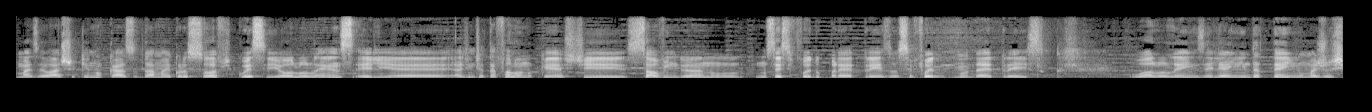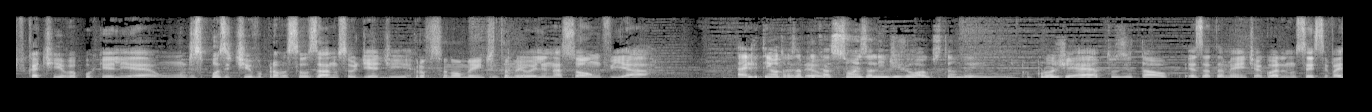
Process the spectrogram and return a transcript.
Mas eu acho que no caso da Microsoft, com esse HoloLens, ele é. A gente até falou no cast, salvo engano, não sei se foi do pré-3 ou se foi no da E3. O HoloLens ele ainda tem uma justificativa, porque ele é um dispositivo para você usar no seu dia a dia. Profissionalmente Entendeu? também. Ele não é só um VR. É, ele tem outras Entendeu? aplicações além de jogos também, né? Tipo, projetos e tal. Exatamente. Agora eu não sei se vai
